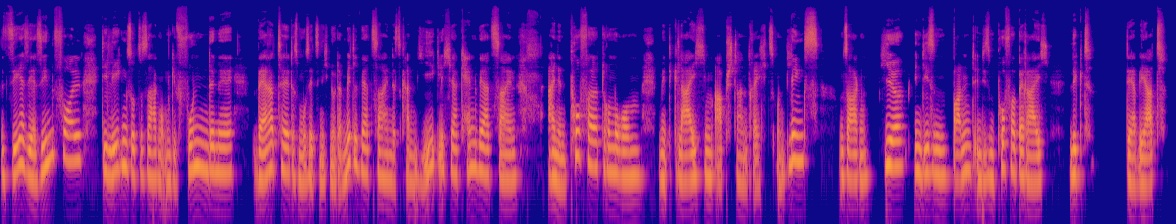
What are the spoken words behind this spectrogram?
sehr, sehr sinnvoll. Die legen sozusagen um gefundene Werte, das muss jetzt nicht nur der Mittelwert sein, das kann jeglicher Kennwert sein, einen Puffer drumherum mit gleichem Abstand rechts und links und sagen, hier in diesem Band, in diesem Pufferbereich liegt der Wert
